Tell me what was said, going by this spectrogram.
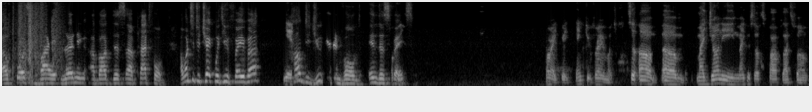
of course, by learning about this uh, platform. I wanted to check with you, Favour. Yeah. How did you get involved in this space? Okay. All right, great. Thank you very much. So, um, um, my journey in Microsoft's Power Platform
